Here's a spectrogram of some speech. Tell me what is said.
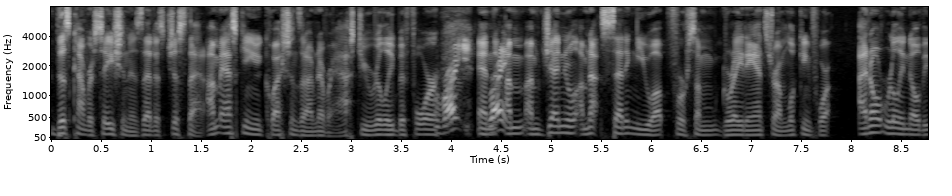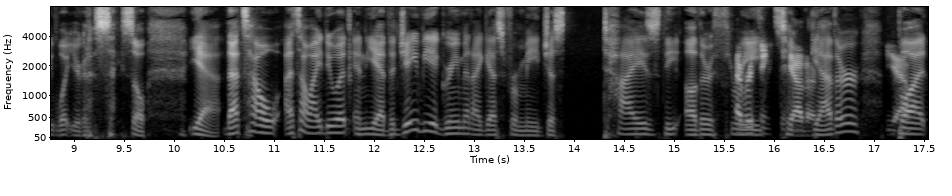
this conversation is that it's just that I'm asking you questions that I've never asked you really before, Right, And right. I'm I'm genuine. I'm not setting you up for some great answer I'm looking for. I don't really know the, what you're going to say. So, yeah, that's how that's how I do it. And yeah, the JV agreement, I guess, for me, just ties the other three together. together. Yeah. But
